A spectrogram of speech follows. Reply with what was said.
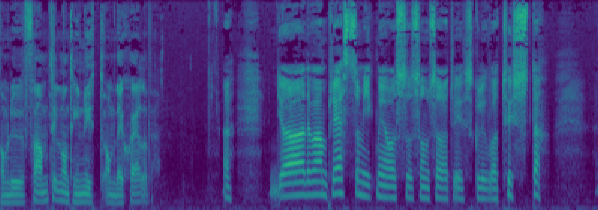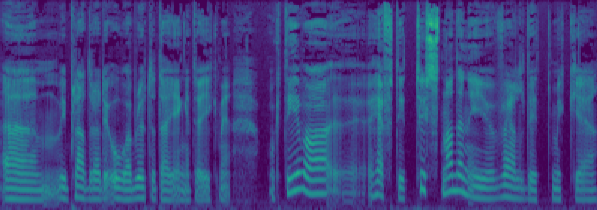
Kom du fram till någonting nytt om dig själv? Ja, det var en präst som gick med oss och som sa att vi skulle vara tysta. Um, vi pladdrade oavbrutet det här gänget jag gick med. Och det var eh, häftigt. Tystnaden är ju väldigt mycket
